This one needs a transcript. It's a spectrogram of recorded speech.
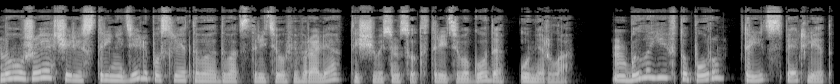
но уже через три недели после этого, 23 февраля 1803 года, умерла. Было ей в ту пору 35 лет.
